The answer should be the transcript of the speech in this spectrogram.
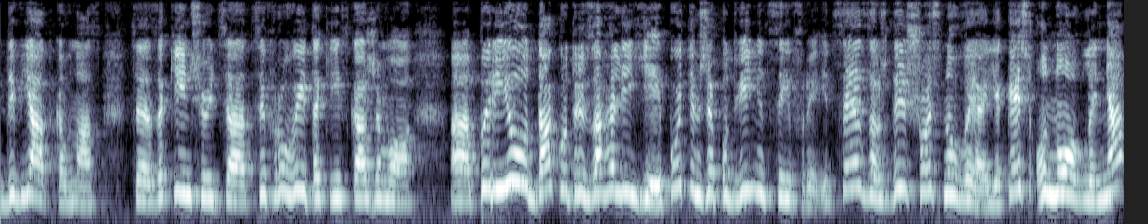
дев'ятка в нас це закінчується цифровий такий, скажімо, е, період, да, котрий взагалі є. І потім вже подвійні цифри. І це завжди щось нове, якесь оновлення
